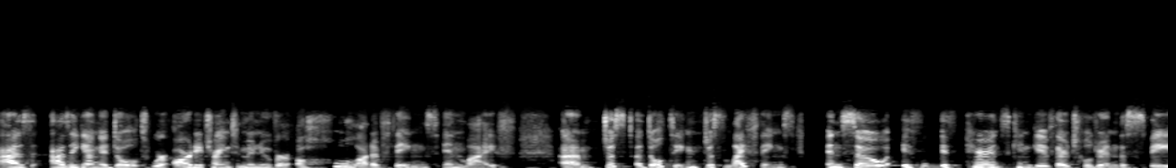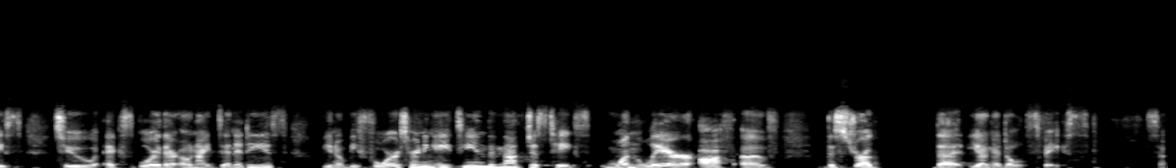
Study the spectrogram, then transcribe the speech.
as as a young adult we're already trying to maneuver a whole lot of things in life um, just adulting just life things. And so if if parents can give their children the space to explore their own identities you know before turning 18 then that just takes one layer off of the struggle that young adults face. So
